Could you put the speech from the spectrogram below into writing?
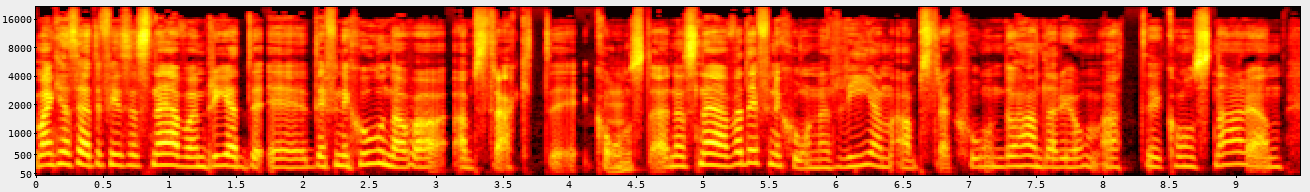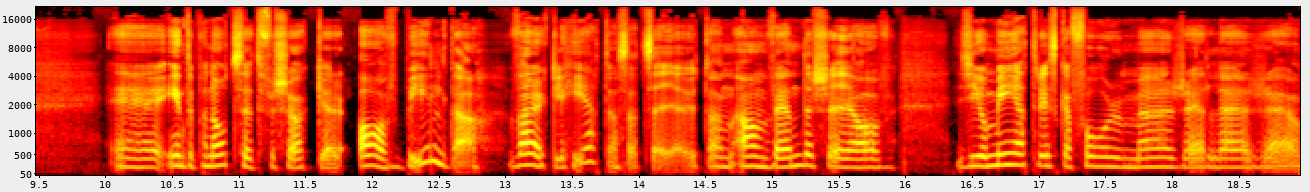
man kan säga att det finns en snäv och en bred eh, definition av vad abstrakt eh, konst är. Den snäva definitionen, ren abstraktion, då handlar det om att eh, konstnären eh, inte på något sätt försöker avbilda verkligheten så att säga, utan använder sig av geometriska former eller eh,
